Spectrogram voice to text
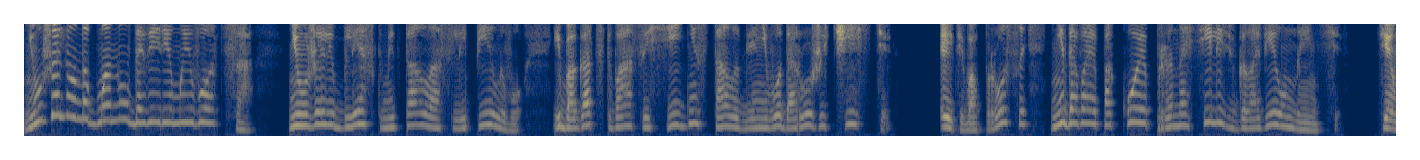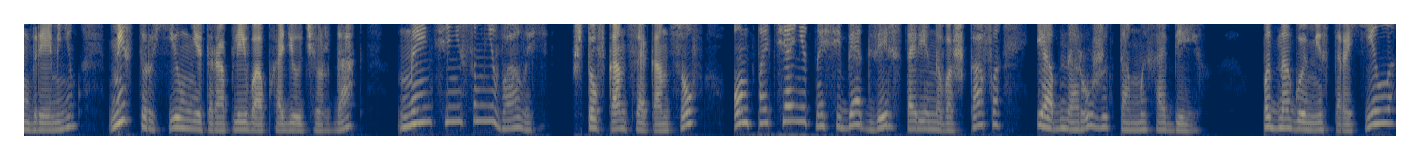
Неужели он обманул доверие моего отца? Неужели блеск металла ослепил его, и богатство асы Сидни стало для него дороже чести? Эти вопросы, не давая покоя, проносились в голове у Нэнси. Тем временем мистер Хилл неторопливо обходил чердак. Нэнси не сомневалась, что в конце концов он потянет на себя дверь старинного шкафа и обнаружит там их обеих. Под ногой мистера Хилла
